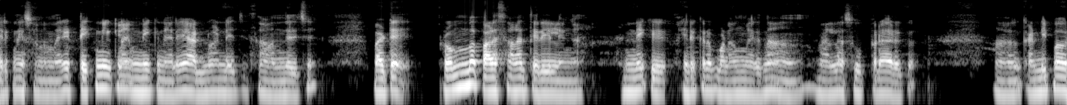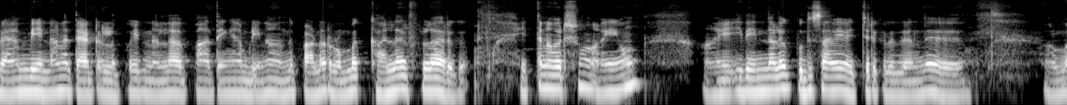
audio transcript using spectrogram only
ஏற்கனவே சொன்ன மாதிரி டெக்னிக்லாம் இன்றைக்கி நிறைய அட்வான்டேஜஸாக வந்துருச்சு. பட்டு ரொம்ப பழசாலாம் தெரியலைங்க. இன்றைக்கி இருக்கிற படம் மாதிரி தான் நல்லா சூப்பராக இருக்குது கண்டிப்பாக ஒரு ஆம்பியண்டான தேட்டரில் போயிட்டு நல்லா பார்த்தீங்க அப்படின்னா வந்து படம் ரொம்ப கலர்ஃபுல்லாக இருக்குது இத்தனை வருஷம் ஆகியும் இது இந்த அளவுக்கு புதுசாகவே வச்சுருக்கிறது வந்து ரொம்ப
